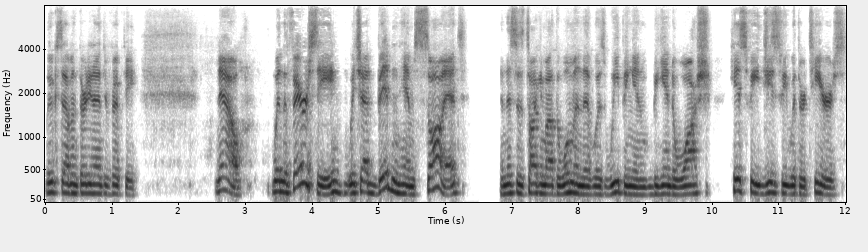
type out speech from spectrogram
Luke 7, 39 through 50. Now, when the Pharisee, which had bidden him, saw it, and this is talking about the woman that was weeping and began to wash his feet, Jesus' feet, with her tears,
